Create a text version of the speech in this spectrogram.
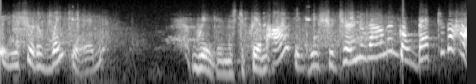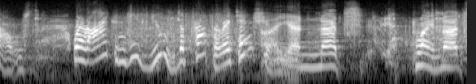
you you should have waited. Really, Mr. Krim, I think we should turn around and go back to the house, where I can give you the proper attention. Oh, you're nuts. You're plain nuts.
